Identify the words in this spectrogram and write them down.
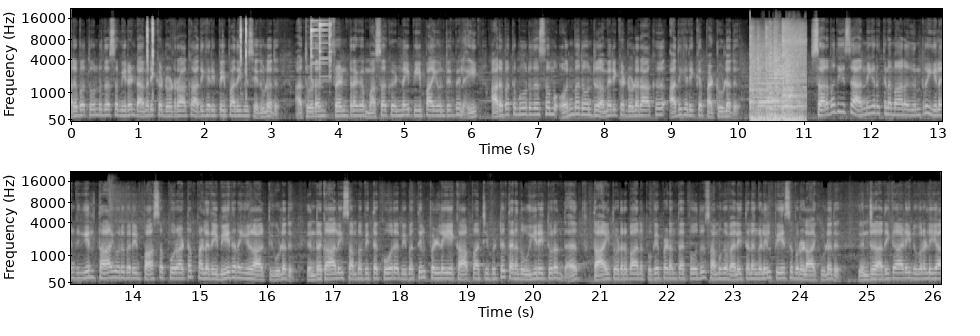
அறுபத்தொன்று தசம் இரண்டு அமெரிக்க டாலராக அதிகரிப்பை பதிவு செய்துள்ளது. அத்துடன் ஃப்ரெண்ட் ரக மசகெண்ணெய் பீப்பாய் ஒன்றின் விலை அறுபத்தி மூன்று தசம் ஒன்பது ஒன்று அமெரிக்க டாலராக அதிகரிக்கப்பட்டுள்ளது. Thank you. சர்வதேச அந்நியர் தினமான இன்று இலங்கையில் தாய் ஒருவரின் பாச போராட்டம் பலரை வேதனையில் ஆழ்த்தியுள்ளது. இன்று காலை சம்பவித்த கோர விபத்தில் பிள்ளையை காப்பாற்றிவிட்டு தனது உயிரை துறந்த தாய் தொடர்பான புகைப்படம் தற்போது சமூக வலைதளங்களில் பேசுபொருளாகியுள்ளது. இன்று அதிகாலை நுவரலியா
